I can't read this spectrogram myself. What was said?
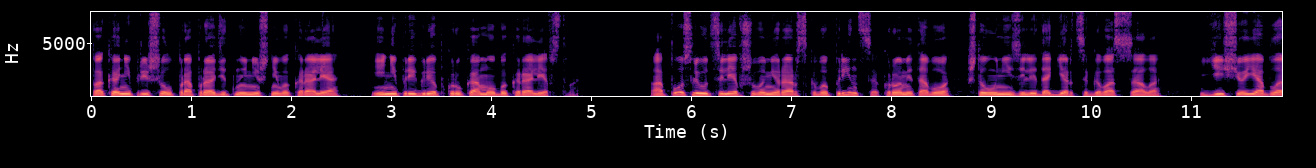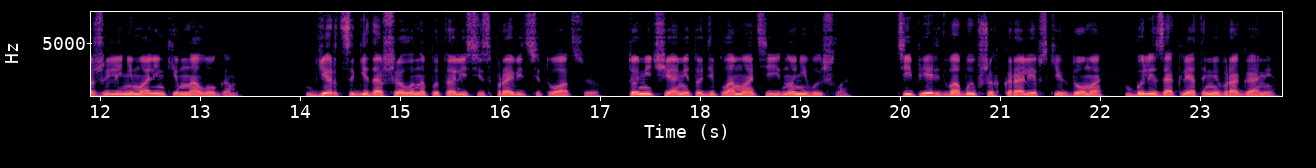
пока не пришел прапрадед нынешнего короля и не пригреб к рукам оба королевства. А после уцелевшего мирарского принца, кроме того, что унизили до герцога-вассала, еще и обложили немаленьким налогом. Герцоги до Шеллона пытались исправить ситуацию, то мечами, то дипломатией, но не вышло. Теперь два бывших королевских дома были заклятыми врагами.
